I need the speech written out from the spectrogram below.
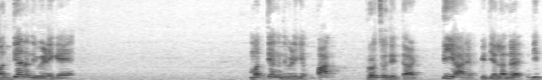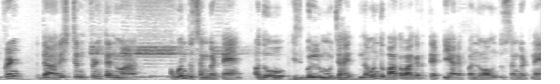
ಮಧ್ಯಾಹ್ನದ ವೇಳೆಗೆ ಮಧ್ಯಾಹ್ನದ ವೇಳೆಗೆ ಪಾಕ್ ಪ್ರಚೋದಿತ ಟಿ ಆರ್ ಎಫ್ ಇದೆಯಲ್ಲ, ಅಂದರೆ the front, the resistance front ಅನ್ನುವ ಒಂದು ಸಂಘಟನೆ, ಅದು ಹಿಜ್ಬುಲ್ ಮುಜಾಹಿದ್ನ ಒಂದು ಭಾಗವಾಗಿರುತ್ತೆ ಟಿ ಆರ್ ಎಫ್ ಅನ್ನುವ ಒಂದು ಸಂಘಟನೆ.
